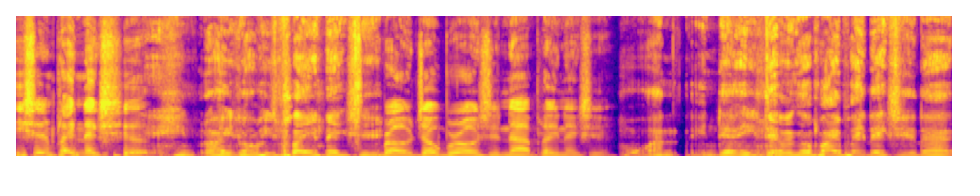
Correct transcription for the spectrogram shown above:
He shouldn't play next year, He, oh, he go, he's playing next year. bro. Joe Burrow should not play next year. He's definitely gonna probably play next year, dog.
